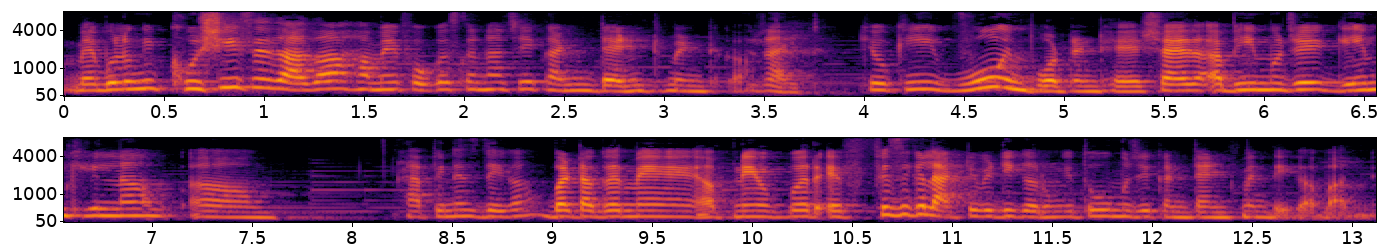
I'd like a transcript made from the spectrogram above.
मैं बोलूँगी खुशी से ज़्यादा हमें फोकस करना चाहिए कंटेंटमेंट का। Right right. क्योंकि वो इम्पोर्टेंट है। शायद अभी मुझे गेम खेलना हैप्पीनेस uh, देगा बट अगर मैं अपने ऊपर फ़िज़िकल एक्टिविटी करूँगी तो वो मुझे कंटेंटमेंट देगा बाद में।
